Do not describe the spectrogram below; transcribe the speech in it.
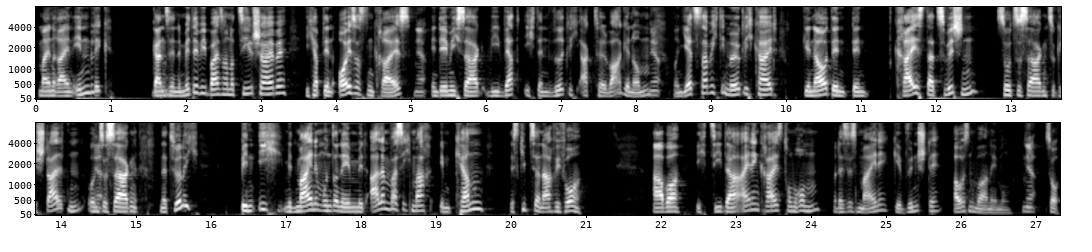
meinen reinen Innenblick, ganz mhm. in der Mitte wie bei so einer Zielscheibe. Ich habe den äußersten Kreis, ja. in dem ich sage, wie werde ich denn wirklich aktuell wahrgenommen? Ja. Und jetzt habe ich die Möglichkeit, genau den, den Kreis dazwischen sozusagen zu gestalten und ja. zu sagen, natürlich bin ich mit meinem Unternehmen, mit allem, was ich mache, im Kern, das gibt es ja nach wie vor. Aber ich ziehe da einen Kreis drumherum und das ist meine gewünschte Außenwahrnehmung. Ja. So,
